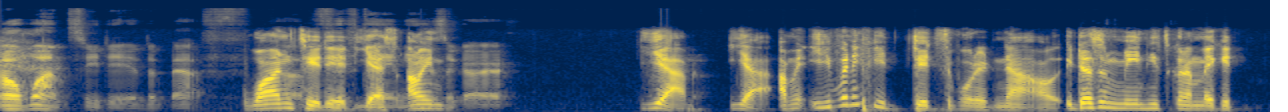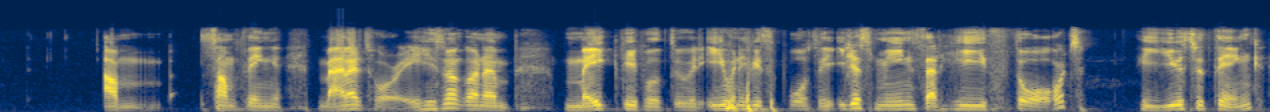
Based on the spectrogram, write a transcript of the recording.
Oh, once he did about once uh, he did, yes. I mean, ago. yeah, yeah. I mean, even if he did support it now, it doesn't mean he's going to make it um something mandatory. He's not going to make people do it, even if he supports it. It just means that he thought, he used to think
